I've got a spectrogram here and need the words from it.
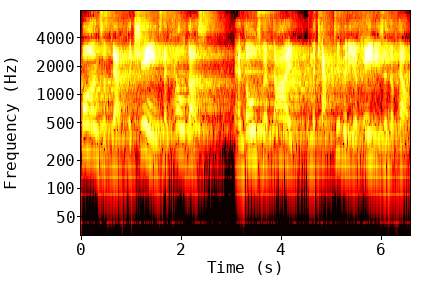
bonds of death, the chains that held us and those who have died in the captivity of Hades and of hell.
